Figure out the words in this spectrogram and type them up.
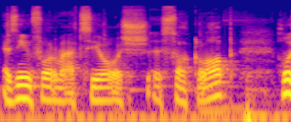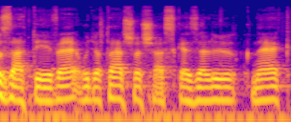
ez információs szaklap, hozzátéve, hogy a társasházkezelőknek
